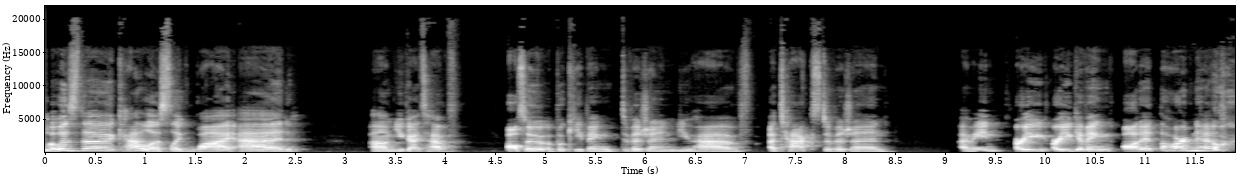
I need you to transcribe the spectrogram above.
what was the catalyst? Like, why add? Um, you guys have also a bookkeeping division. You have a tax division. I mean, are you are you giving audit the hard no?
